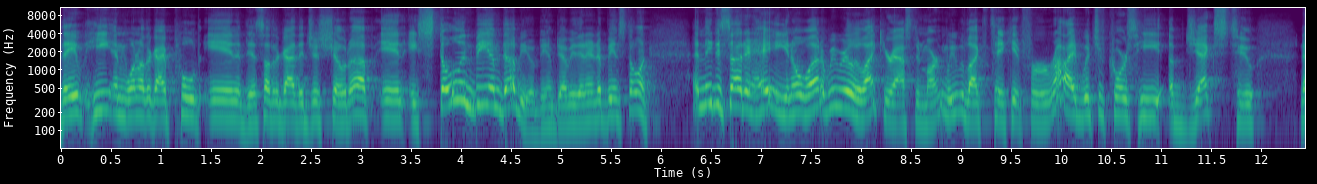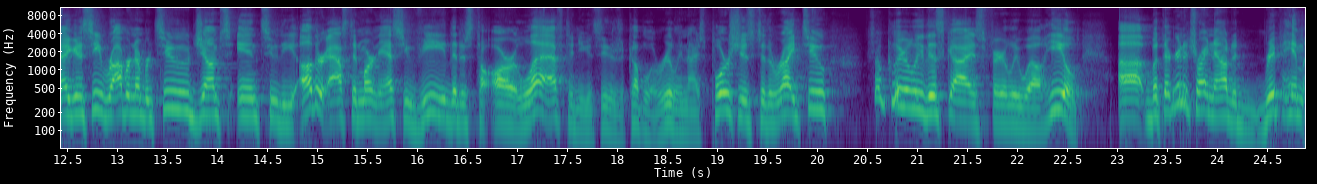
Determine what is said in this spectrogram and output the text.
they he and one other guy pulled in this other guy that just showed up in a stolen BMW, a BMW that ended up being stolen. And they decided, hey, you know what? We really like your Aston Martin. We would like to take it for a ride, which of course he objects to. Now you're gonna see Robert number two jumps into the other Aston Martin SUV that is to our left, and you can see there's a couple of really nice Porsches to the right too. So clearly this guy is fairly well heeled. Uh, but they're going to try now to rip him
